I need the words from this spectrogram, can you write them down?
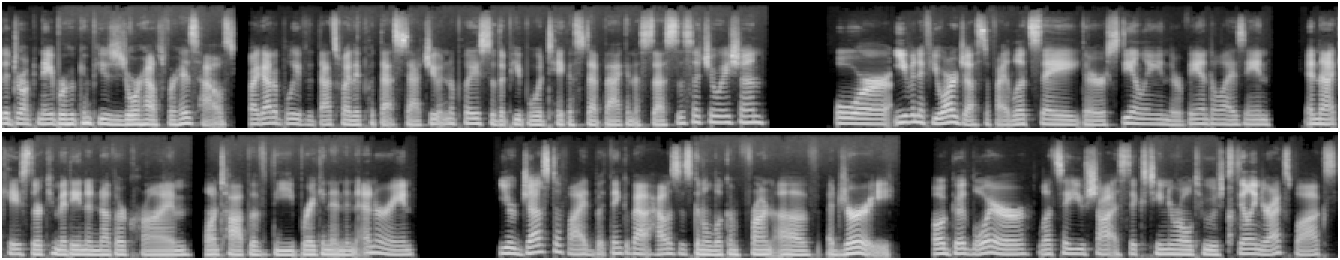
the drunk neighbor who confuses your house for his house. I got to believe that that's why they put that statute into place so that people would take a step back and assess the situation. Or even if you are justified let's say they're stealing they're vandalizing in that case they're committing another crime on top of the breaking in and entering you're justified, but think about how is this going to look in front of a jury? a good lawyer, let's say you shot a 16 year old who was stealing your Xbox,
